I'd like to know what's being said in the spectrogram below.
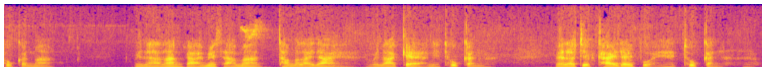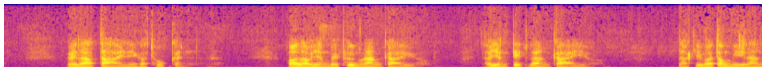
ทุกข์กันมาก เวลาร่างกายไม่สามารถทำอะไรได้ เวลาแก่นี่ทุกข์กัน เวลาเจ็บไข้ได้ป่วยทุกข์กัน เวลาตายนี่ก็ทุกข์กัน เพราะเรายังไปพึ่งร่างกายอยู่ เรายังติดร่างกายอยู่ เราคิดว่าต้องมีร่าง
